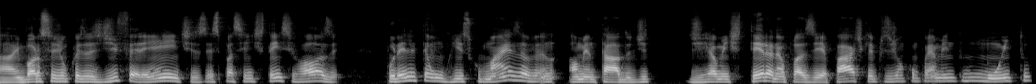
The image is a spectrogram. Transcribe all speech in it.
Ah, embora sejam coisas diferentes, esse paciente tem cirrose, por ele ter um risco mais aumentado de, de realmente ter a neoplasia hepática, ele precisa de um acompanhamento muito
